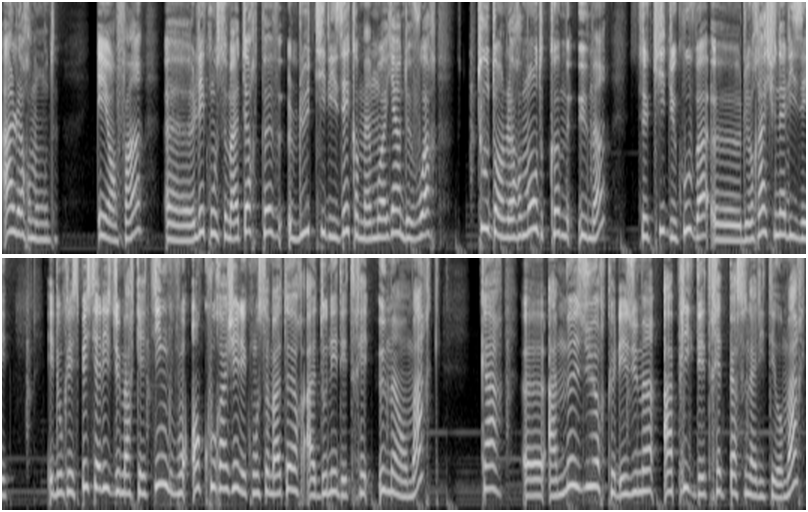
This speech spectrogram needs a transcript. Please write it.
à leur monde. Et enfin, les consommateurs peuvent l'utiliser comme un moyen de voir tout dans leur monde comme humain, ce qui du coup va le rationaliser. Et donc les spécialistes du marketing vont encourager les consommateurs à donner des traits humains aux marques car euh, à mesure que les humains appliquent des traits de personnalité aux marques,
